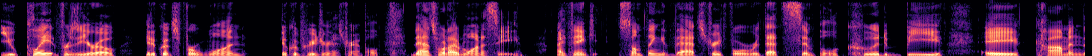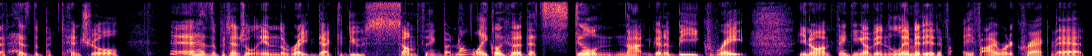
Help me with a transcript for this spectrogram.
you play it for zero. It equips for one. Equipped creature has trample. That's what I'd want to see. I think something that straightforward, that simple, could be a common that has the potential it has the potential in the right deck to do something, but in all likelihood, that's still not going to be great. You know, I'm thinking of in limited, if, if I were to crack that,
